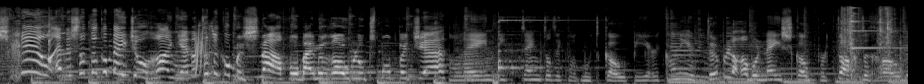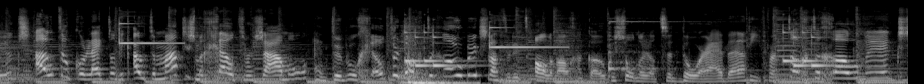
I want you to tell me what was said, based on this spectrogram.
is geel. En er staat ook een beetje oranje. En dat heb ik op mijn snavel bij mijn Roblox poppetje. Alleen, ik denk dat ik wat moet kopen hier. Ik kan hier dubbele abonnees kopen voor 80 Robux. Autocollect, dat ik automatisch mijn geld verzamel. En dubbel geld voor 80 Robux. Laten we dit allemaal gaan kopen zonder dat ze het doorhebben. Die voor 80 Robux.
